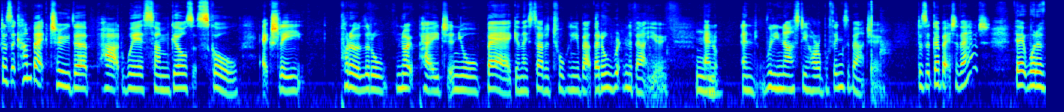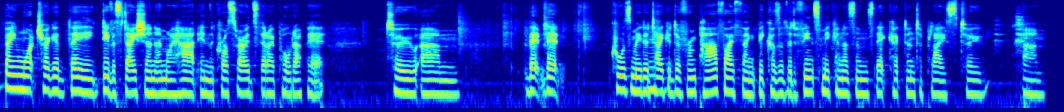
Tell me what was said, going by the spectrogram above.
Does it come back to the part where some girls at school actually put a little note page in your bag and they started talking about, they'd all written about you mm. and, and really nasty, horrible things about you? Does it go back to that? That would have been what triggered the devastation in my heart and the crossroads that I pulled up at. To um, that that caused me to mm. take a different path, I think, because of the defence mechanisms that kicked into place to. Um,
